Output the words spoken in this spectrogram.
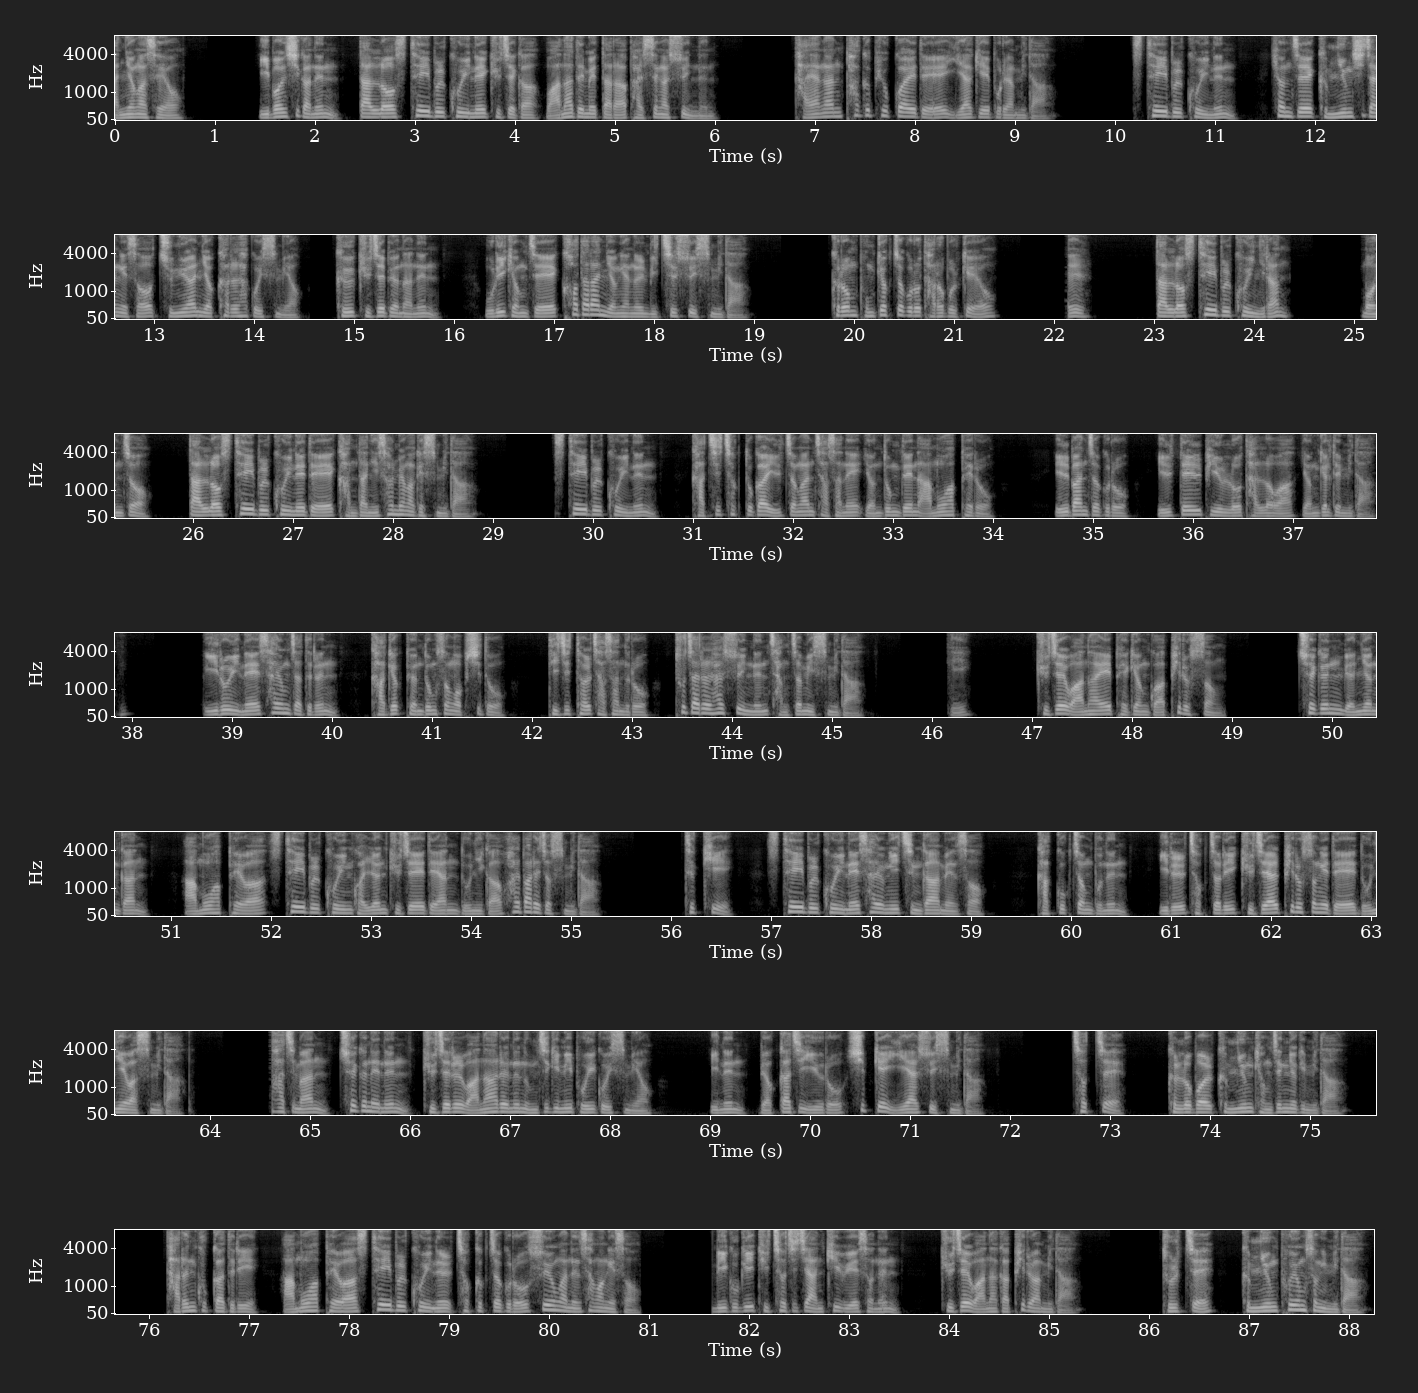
안녕하세요. 이번 시간은 달러 스테이블 코인의 규제가 완화됨에 따라 발생할 수 있는 다양한 파급 효과에 대해 이야기해 보려 합니다. 스테이블 코인은 현재 금융시장에서 중요한 역할을 하고 있으며 그 규제 변화는 우리 경제에 커다란 영향을 미칠 수 있습니다. 그럼 본격적으로 다뤄볼게요. 1. 달러 스테이블 코인이란? 먼저, 달러 스테이블 코인에 대해 간단히 설명하겠습니다. 스테이블 코인은 가치 척도가 일정한 자산에 연동된 암호화폐로 일반적으로 1대1 비율로 달러와 연결됩니다. 이로 인해 사용자들은 가격 변동성 없이도 디지털 자산으로 투자를 할 수 있는 장점이 있습니다. 2. 규제 완화의 배경과 필요성. 최근 몇 년간 암호화폐와 스테이블 코인 관련 규제에 대한 논의가 활발해졌습니다. 특히 스테이블 코인의 사용이 증가하면서 각국 정부는 이를 적절히 규제할 필요성에 대해 논의해왔습니다. 하지만 최근에는 규제를 완화하려는 움직임이 보이고 있으며 이는 몇 가지 이유로 쉽게 이해할 수 있습니다. 첫째, 글로벌 금융 경쟁력입니다. 다른 국가들이 암호화폐와 스테이블 코인을 적극적으로 수용하는 상황에서 미국이 뒤처지지 않기 위해서는 규제 완화가 필요합니다. 둘째, 금융 포용성입니다.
